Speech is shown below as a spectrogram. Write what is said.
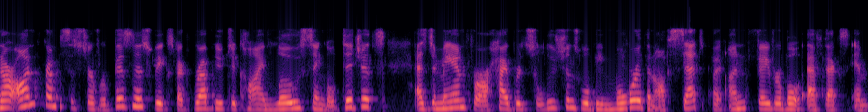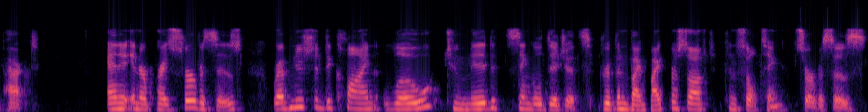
In our on-premises server business, we expect revenue to decline low single digits, as demand for our hybrid solutions will be more than offset by unfavorable FX impact. And In enterprise services, revenue should decline low to mid-single digits, driven by Microsoft Consulting Services.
